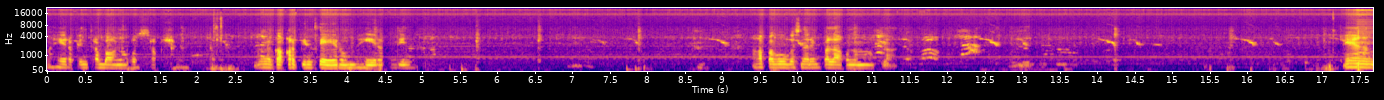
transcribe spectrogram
Mahirap yung trabaho ng construction. Nagkakarpintero, mahirap din. Nakapaghugas na rin pala ako ng mga plato. Ayan ang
